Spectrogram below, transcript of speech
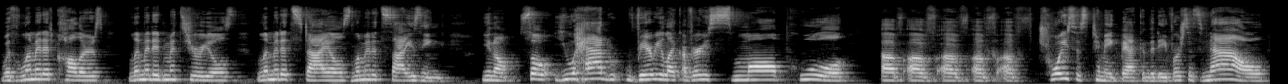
with limited colors limited materials limited styles limited sizing you know. So you had very like a very small pool of of of of, of choices to make back in the day versus now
